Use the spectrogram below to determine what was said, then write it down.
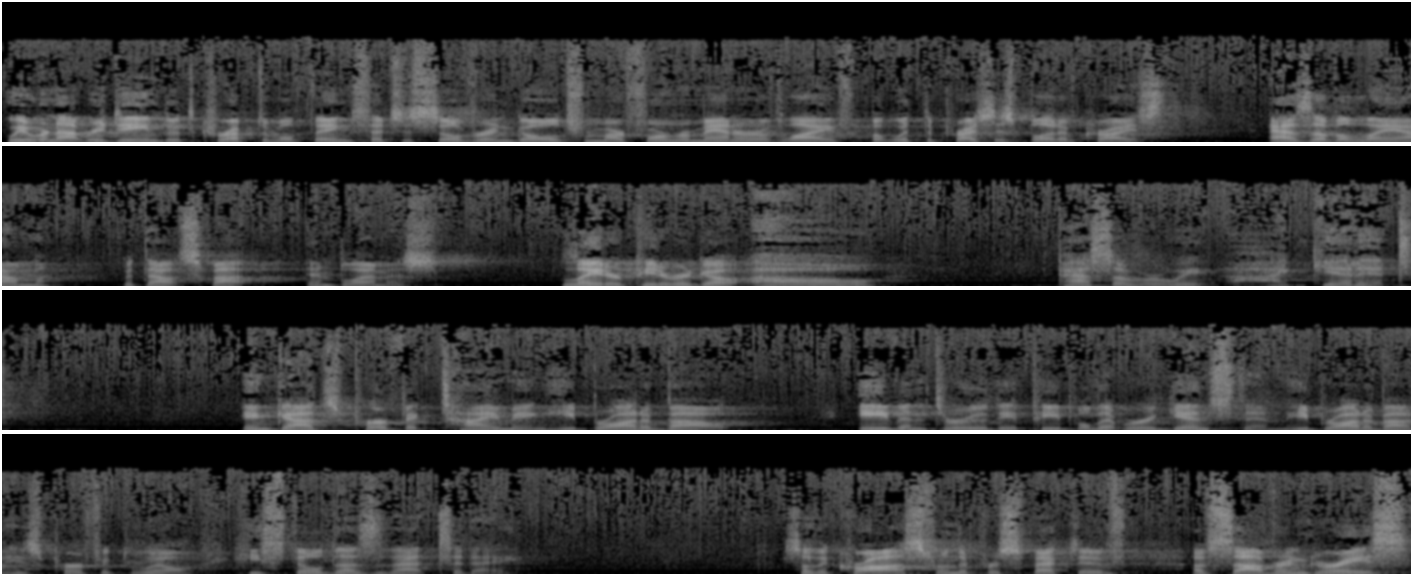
We were not redeemed with corruptible things such as silver and gold from our former manner of life, but with the precious blood of Christ, as of a lamb without spot and blemish. Later, Peter would go, Oh, Passover week, oh, I get it. In God's perfect timing, he brought about, even through the people that were against him, he brought about his perfect will. He still does that today. So the cross, from the perspective of sovereign grace,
